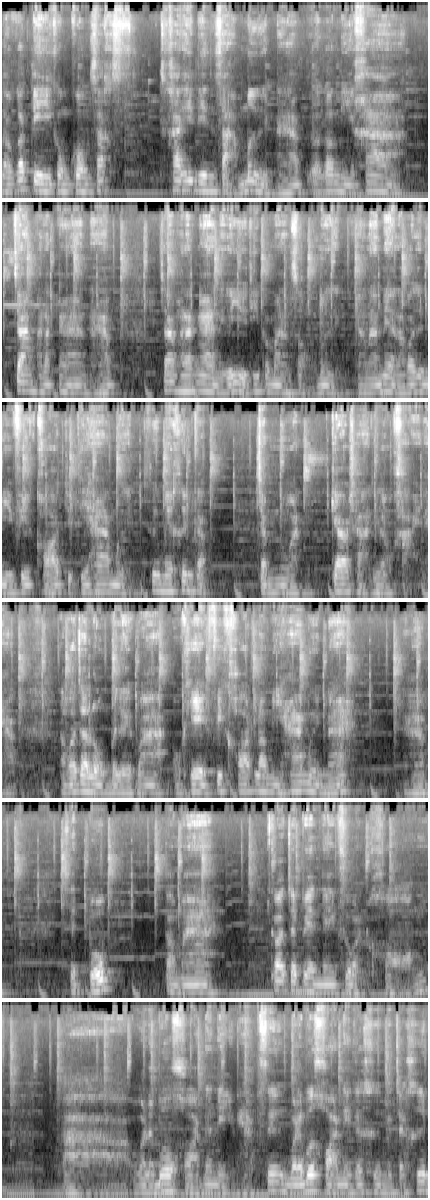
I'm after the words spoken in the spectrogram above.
เราก็ตีกลมๆสักค่าที่ดิน 30,000นะครับ แล้วก็มีค่าจ้างพนักงานนะครับ จ้างพนักงานเนี่ยก็อยู่ที่ประมาณ 20,000ดังนั้นเนี่ยเราก็จะมีฟิกคอสอยู่ที่ 50,000 ซึ่งไม่ขึ้นกับจำนวนแก้วชาที่เราขายนะครับ เราก็จะลงไปเลยว่าโอเคฟิกคอสเรามี 50,000 นะนะครับ เสร็จปุ๊บต่อมาก็จะเป็นในส่วนของอ่า variable cost นั่นเองนะครับ ซึ่ง variable cost เนี่ยก็คือมันจะขึ้น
